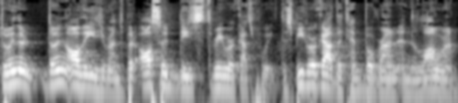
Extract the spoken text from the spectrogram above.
doing the doing all the easy runs, but also these three workouts per week: the speed workout, the tempo run, and the long run.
